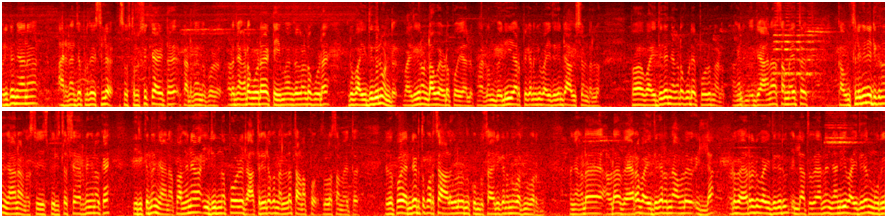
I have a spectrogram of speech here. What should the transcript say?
ഒരിക്കൽ ഞാൻ അരുണാചൽ പ്രദേശിൽ ശുശ്രൂഷയ്ക്കായിട്ട് കടന്നു നിന്നപ്പോൾ അവിടെ ഞങ്ങളുടെ കൂടെ ടീം അംഗങ്ങളുടെ കൂടെ ഒരു വൈദികനുണ്ട്. വൈദികൻ ഉണ്ടാവും എവിടെ പോയാലും. കാരണം ബലി അർപ്പിക്കണമെങ്കിൽ വൈദികന്റെ ആവശ്യമുണ്ടല്ലോ. അപ്പോൾ വൈദികൻ ഞങ്ങളുടെ കൂടെ എപ്പോഴും കാണും. അങ്ങനെ ധ്യാന സമയത്ത് കൗൺസിലിങ്ങിന് ഇരിക്കുന്നത് ഞാനാണ്. സ്പിരിച്വൽ ഷെയറിങ്ങിനൊക്കെ ഇരിക്കുന്നത് ഞാൻ അപ്പോൾ അങ്ങനെ ഇരുന്നപ്പോൾ രാത്രിയിലൊക്കെ നല്ല തണുപ്പ് ഉള്ള സമയത്ത് ഇതിപ്പോൾ എന്റെ അടുത്ത് കുറച്ച് ആളുകൾ വന്ന് കുമ്പസാരിക്കണം എന്ന് പറഞ്ഞു പറഞ്ഞു. അപ്പോൾ ഞങ്ങളുടെ അവിടെ വേറെ വൈദികരൊന്നും അവിടെ ഇല്ല. അവിടെ വേറൊരു വൈദികരും ഇല്ലാത്തത് കാരണം ഞാൻ ഈ വൈദികൻ മുറി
